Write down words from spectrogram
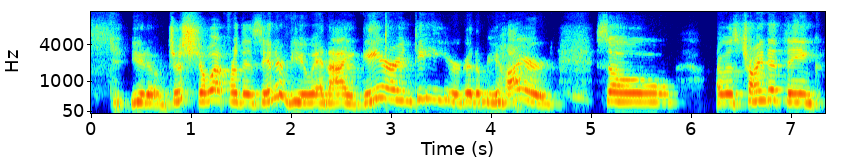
you know, just show up for this interview and I guarantee you're going to be hired. So I was trying to think,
